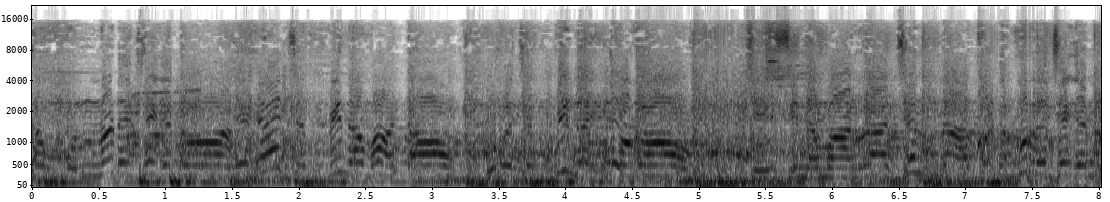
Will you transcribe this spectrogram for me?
దమ్మున్నడు జగను చెప్పిన మాట చెప్పిన చెప్పినట్టుగా చేసిన మా రాజన్న కొడుకుర జగన్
